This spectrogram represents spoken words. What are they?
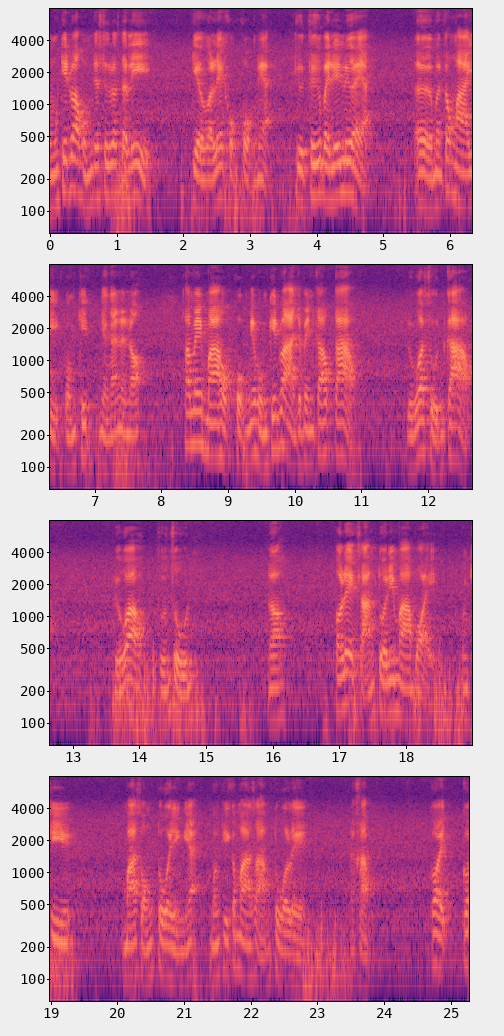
ผมคิดว่าผมจะซื้อลอตเตอรี่ เกี่ยวกับเลขหกหกเนี่ย คือซื้อไปเรื่อยๆอะเออ มันต้องมาอีก ผมคิดอย่างนั้นนะเนาะถ้าไม่มาหกหกเนี่ยผมคิดว่าอาจจะเป็นเก้าเก้าหรือว่าศูนย์เก้าหรือว่าศูนย์ศูนย์เนาะเพราะเลขสามตัวนี้มาบ่อยบางที มาสองตัวอย่างเงี้ย บางทีก็มาสามตัวเลยนะครับ ก็ก็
